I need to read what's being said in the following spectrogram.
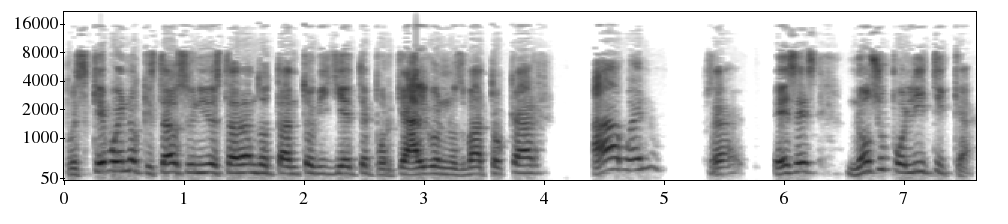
pues qué bueno que Estados Unidos está dando tanto billete porque algo nos va a tocar. Ah, bueno, o sea, esa es no su política,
